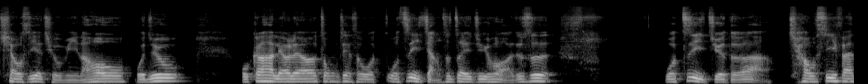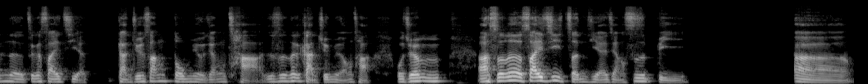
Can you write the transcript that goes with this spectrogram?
切西的球迷，然后我就我跟他聊聊中间的时候，我我自己讲是这一句话，就是我自己觉得啊，切西番的这个赛季啊，感觉上都没有这样差，就是那个感觉没有这样差。我觉得啊，是那个赛季整体来讲是比呃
